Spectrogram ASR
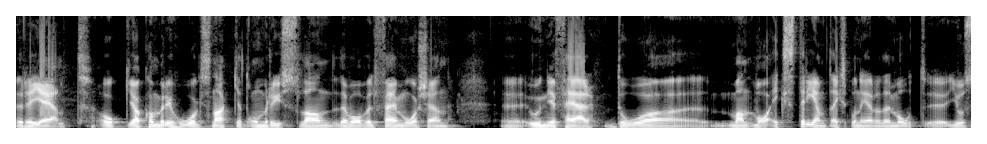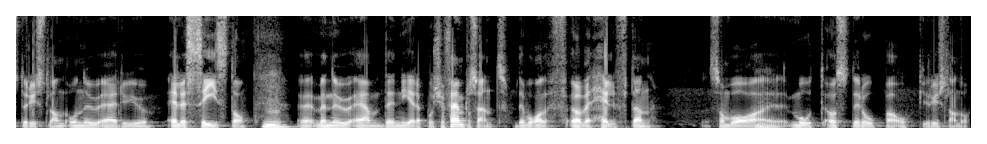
rejält. Och jag kommer ihåg snacket om Ryssland. Det var väl fem år sedan eh, ungefär då man var extremt exponerade mot eh, just Ryssland och nu är det ju eller CIS då. Eh, men nu är det nere på 25 procent. Det var över hälften som var mm. mot Östeuropa och Ryssland då.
